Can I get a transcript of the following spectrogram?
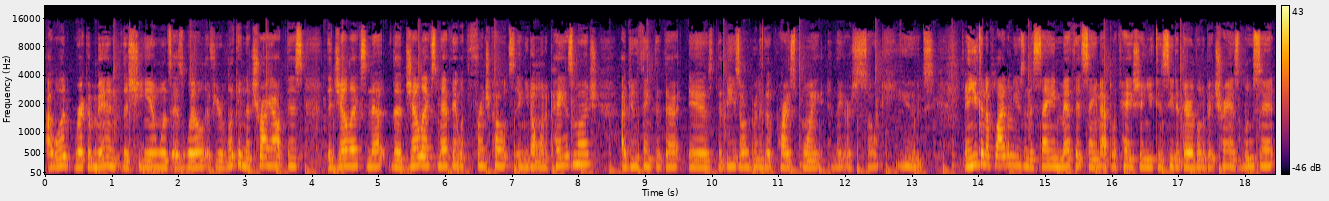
I would recommend the Shein ones as well. If you're looking to try out this, the Gel X, the Gel X method with the French coats and you don't want to pay as much, I do think that that is, that these are a really good price point and they are so cute. And you can apply them using the same method, same application. You can see that they're a little bit translucent,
